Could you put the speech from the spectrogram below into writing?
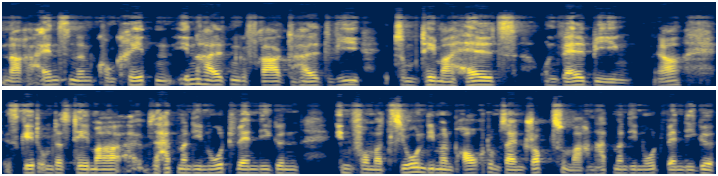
nach einzelnen konkreten Inhalten gefragt, halt wie zum Thema Health und Wellbeing. Ja, es geht um das Thema, hat man die notwendigen Informationen, die man braucht, um seinen Job zu machen? Hat man die notwendige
